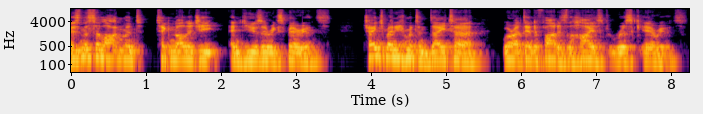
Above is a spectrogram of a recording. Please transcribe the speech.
business alignment, technology, and user experience. Change management and data were identified as the highest risk areas.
